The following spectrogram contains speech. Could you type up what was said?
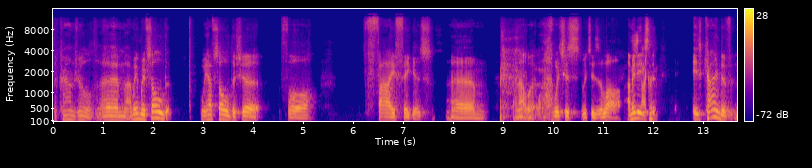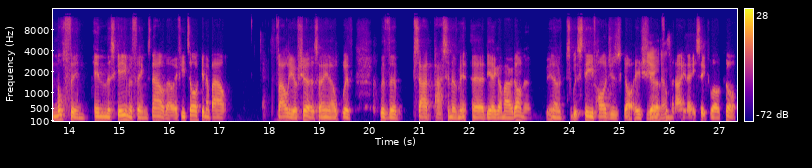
The crown jewel. Um, I mean, we've sold, we have sold a shirt for five figures, um, and that was, which is which is a lot. I mean, Staggering. it's it's kind of nothing in the scheme of things now, though. If you're talking about value of shirts, and you know, with with the sad passing of uh, Diego Maradona, you know, Steve Hodge's got his shirt yeah, from the 1986 World Cup,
